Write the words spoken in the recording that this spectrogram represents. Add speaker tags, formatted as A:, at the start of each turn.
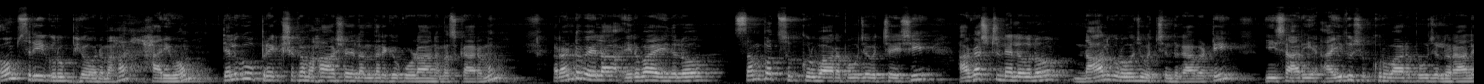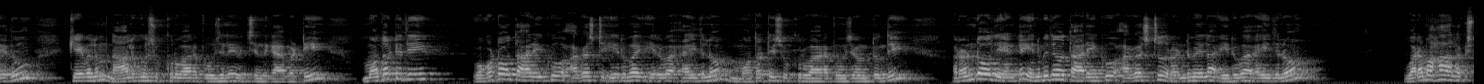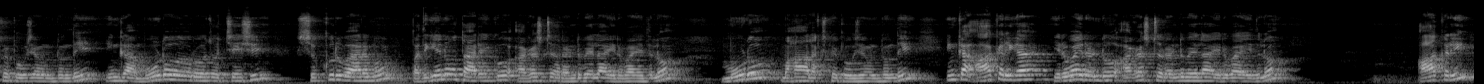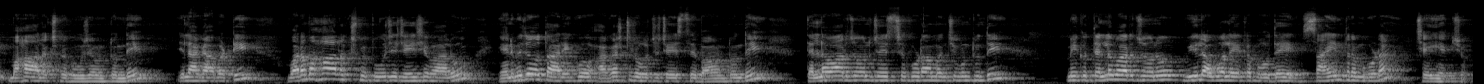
A: ఓం శ్రీ గురుభ్యో నమ. హరి ఓం. తెలుగు ప్రేక్షక మహాశయులందరికీ కూడా నమస్కారము. రెండు వేల ఇరవై ఐదులో సంపత్ శుక్రవార పూజ వచ్చేసి ఆగస్టు నెలలో నాలుగు రోజు వచ్చింది కాబట్టి ఈసారి ఐదు శుక్రవార పూజలు రాలేదు. కేవలం నాలుగు శుక్రవార పూజలే వచ్చింది కాబట్టి మొదటిది ఒకటో తారీఖు ఆగస్టు ఇరవై ఇరవై ఐదులో మొదటి శుక్రవార పూజ ఉంటుంది. రెండోది అంటే ఎనిమిదవ తారీఖు ఆగస్టు రెండు వేల ఇరవై ఐదులో వరమహాలక్ష్మి పూజ ఉంటుంది. ఇంకా మూడో రోజు వచ్చేసి శుక్రవారము పదిహేనవ తారీఖు ఆగస్టు రెండు వేల ఇరవై ఐదులో మూడు మహాలక్ష్మి పూజ ఉంటుంది. ఇంకా ఆఖరిగా ఇరవై రెండు ఆగస్టు రెండు వేల ఇరవై ఐదులో ఆఖరి మహాలక్ష్మి పూజ ఉంటుంది. ఇలా కాబట్టి వరమహాలక్ష్మి పూజ చేసే వాళ్ళు ఎనిమిదవ తారీఖు ఆగస్టు రోజు చేస్తే బాగుంటుంది. తెల్లవారుజామున చేస్తే కూడా మంచిగా ఉంటుంది మీకు తెల్లవారుజోను వీలు అవ్వలేకపోతే సాయంత్రం కూడా చేయొచ్చు.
